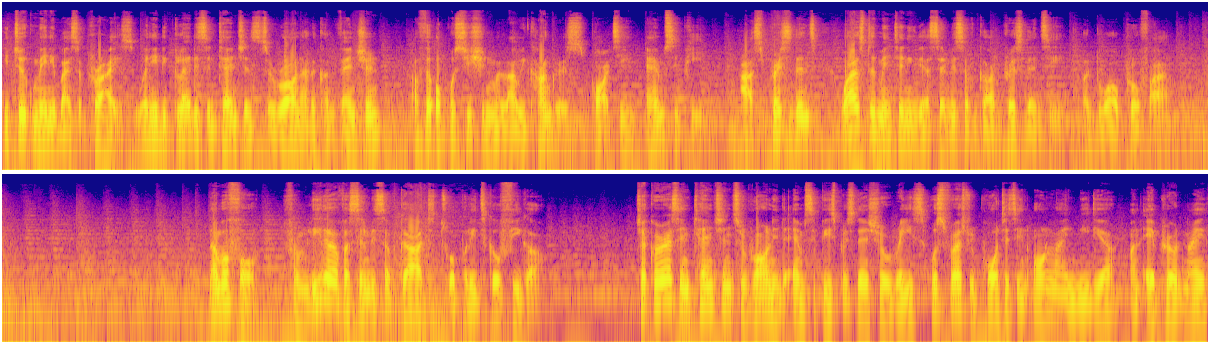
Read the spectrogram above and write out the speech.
he took many by surprise when he declared his intentions to run at a convention of the opposition Malawi Congress Party MCP as president while still maintaining the Assemblies of God presidency, a dual profile. Number 4. From leader of Assemblies of God to a political figure Chakwera's intention to run in the MCP's presidential race was first reported in online media on April 9,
